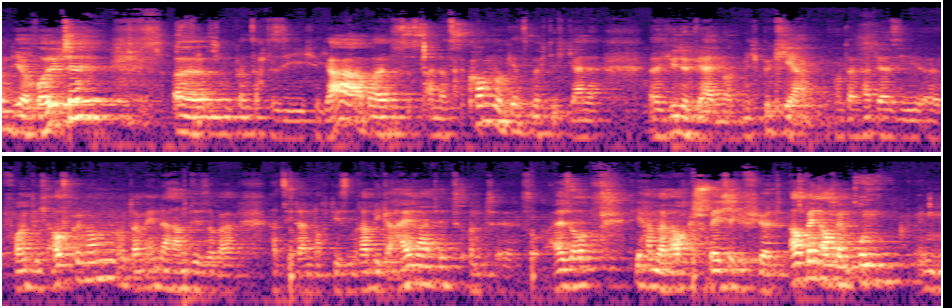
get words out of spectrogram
von dir wollte? Äh, und dann sagte sie, ja, aber es ist anders gekommen und jetzt möchte ich gerne äh, Jüdin werden und mich bekehren. Und dann hat er sie äh, freundlich aufgenommen und am Ende haben sie sogar, hat sie dann noch diesen Rabbi geheiratet und so. Also die haben dann auch Gespräche geführt, auch wenn auch in, un, in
